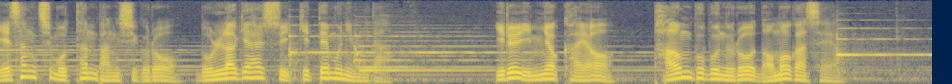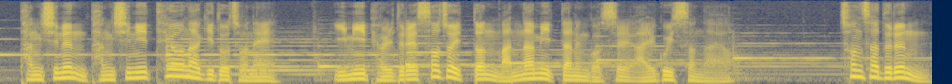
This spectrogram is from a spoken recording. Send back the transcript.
예상치 못한 방식으로 놀라게 할 수 있기 때문입니다. 이를 입력하여 다음 부분으로 넘어가세요. 당신은 당신이 태어나기도 전에 이미 별들에 써져 있던 만남이 있다는 것을 알고 있었나요? 천사들은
